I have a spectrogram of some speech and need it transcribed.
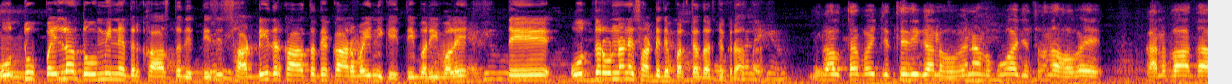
ਉਦੋਂ ਪਹਿਲਾਂ 2 ਮਹੀਨੇ ਦਰਖਾਸਤ ਦਿੱਤੀ ਸੀ। ਸਾਡੀ ਦਰਖਾਸਤ ਤੇ ਕਾਰਵਾਈ ਨਹੀਂ ਕੀਤੀ ਬਰੀ ਵਾਲੇ ਤੇ ਉਧਰ ਉਹਨਾਂ ਨੇ ਸਾਡੇ ਤੇ ਪਰਚਾ ਦਰਜ ਕਰਾਤਾ। ਗੱਲ ਤਾਂ ਬਾਈ ਜਿੱਥੇ ਦੀ ਗੱਲ ਹੋਵੇ ਨਾ ਬਕੂਆ ਜਿੱਥੋਂ ਦਾ ਹੋਵੇ ਗੱਲਬਾਤ ਦਾ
